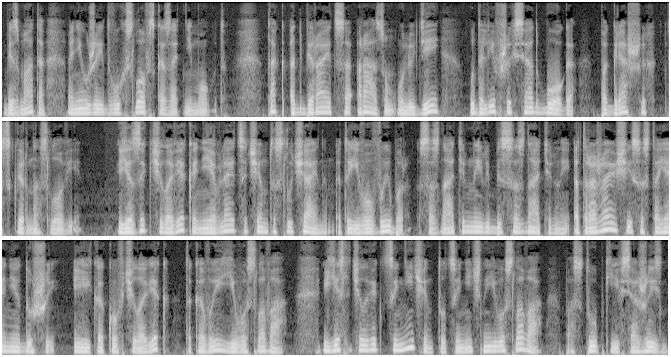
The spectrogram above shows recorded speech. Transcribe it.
Без мата они уже и двух слов сказать не могут. Так отбирается разум у людей, удалившихся от Бога, погрязших в сквернословии. Язык человека не является чем-то случайным, это его выбор, сознательный или бессознательный, отражающий состояние души. И каков человек, таковы его слова. И если человек циничен, то циничны его слова, поступки и вся жизнь.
